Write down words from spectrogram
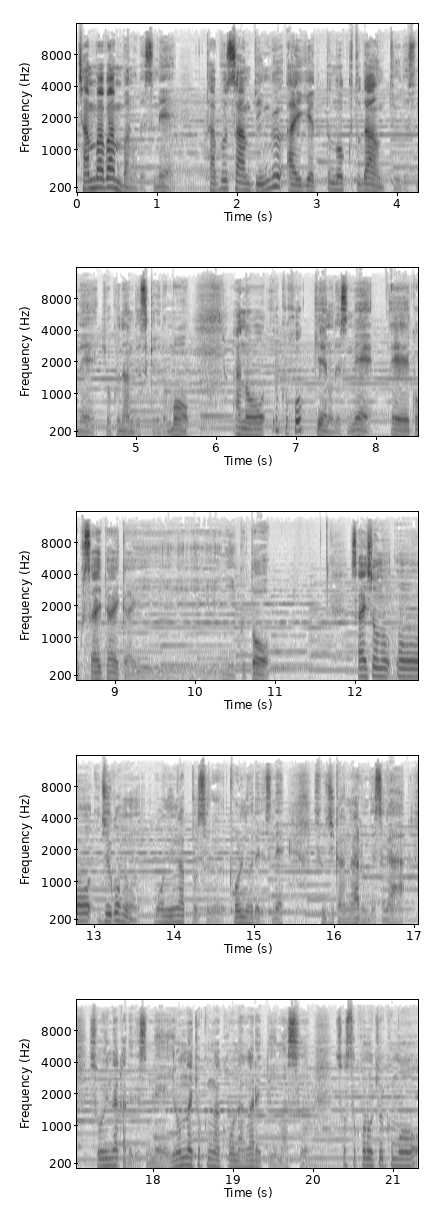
チャンババンバのですねタブサンピング I Get Knocked Down というですね曲なんですけれどもあのよくホッケーのですね、えー、国際大会に行くと最初の15分ウォーミングアップする氷の上でですねそういう時間があるんですがそういう中でですねいろんな曲がこう流れています。そうするとこの曲も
